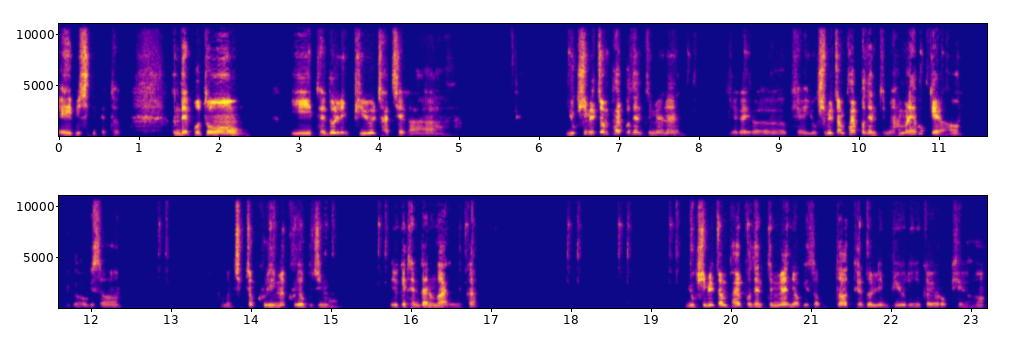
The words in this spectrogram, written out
A, B, C, D 패턴. 근데 보통 이 되돌림 비율 자체가 61.8%면은 얘가 이렇게 61.8%면 한번 해볼게요. 여기서 한번 직접 그림을 그려보지 뭐. 이렇게 된다는 거 아닙니까? 61.8%면 여기서부터 되돌림 비율이니까 이렇게요.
